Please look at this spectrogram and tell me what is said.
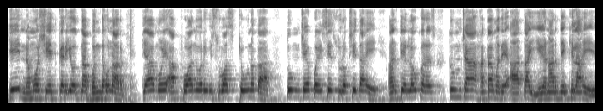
की नमो शेतकरी योजना बंद होणार. त्यामुळे अफवांवर विश्वास ठेवू नका. तुमचे पैसे सुरक्षित आहे आणि ते लवकरच तुमच्या हातामध्ये आता येणार देखील आहे.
